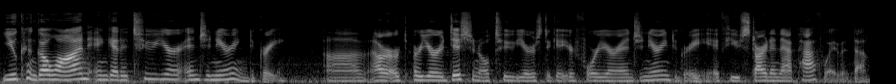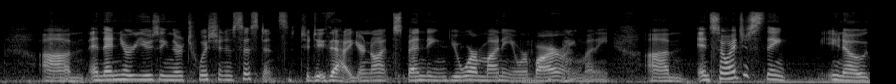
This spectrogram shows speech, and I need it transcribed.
You can go on and get a two-year engineering degree. Uh, or, or, your additional two years to get your four year engineering degree if you start in that pathway with them. Um, and then you're using their tuition assistance to do that. You're not spending your money or mm-hmm. borrowing money. Um, and so I just think you know,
